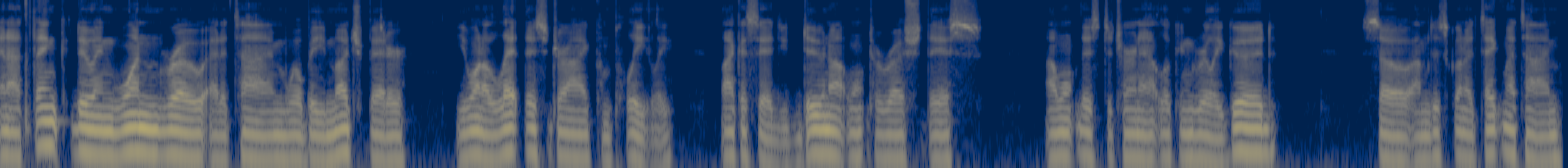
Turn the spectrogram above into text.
And I think doing one row at a time will be much better. You want to let this dry completely. Like I said, you do not want to rush this. I want this to turn out looking really good. So I'm just going to take my time.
